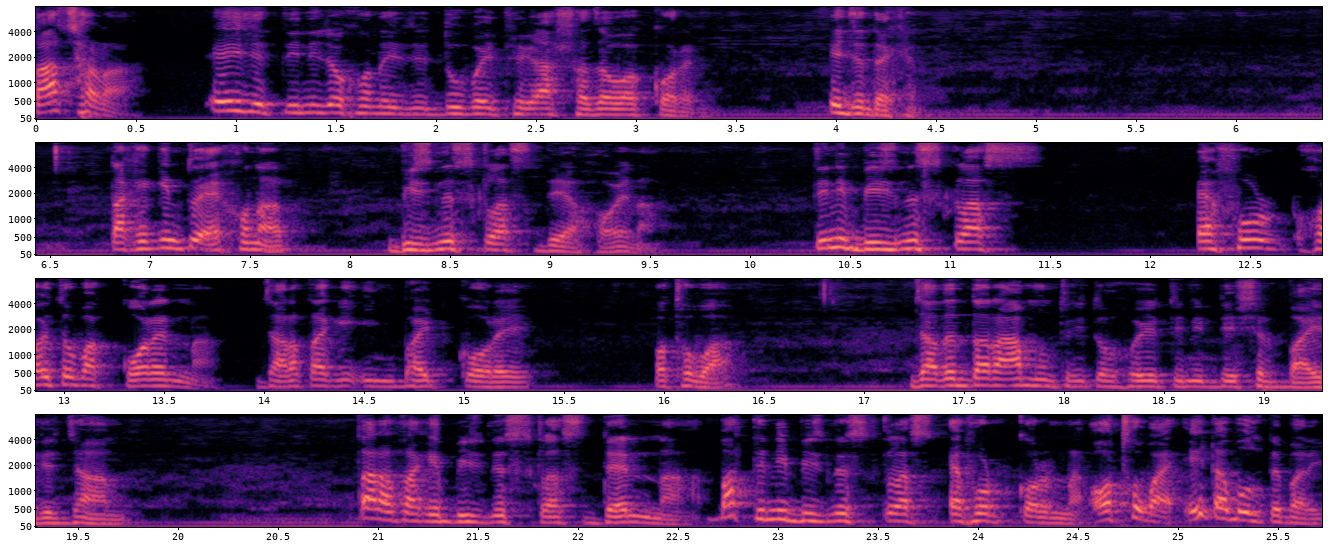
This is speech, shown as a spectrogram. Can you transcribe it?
তাছাড়া এই যে তিনি যখন এই যে দুবাই থেকে আসা যাওয়া করেন, এই যে দেখেন, তাকে কিন্তু এখন আর বিজনেস ক্লাস দেয়া হয় না। তিনি বিজনেস ক্লাস অ্যাফোর্ড হয়তো বা করেন না, যারা তাকে ইনভাইট করে, অথবা যাদের দ্বারা আমন্ত্রিত হয়ে তিনি দেশের বাইরে যান তারা তাকে বিজনেস ক্লাস দেন না বা তিনি বিজনেস ক্লাস অ্যাফোর্ড করেন না। অথবা এটা বলতে পারি,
